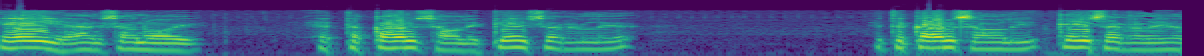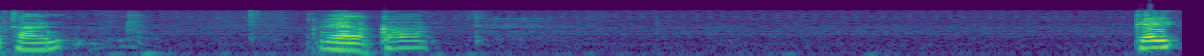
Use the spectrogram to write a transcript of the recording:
ei, hän sanoi, että kansa oli keisarille, että kansa oli keisarille jotain velkaa. Ke,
